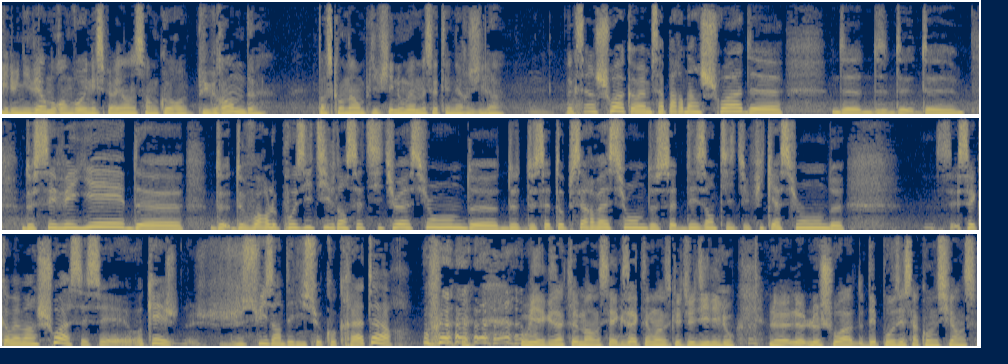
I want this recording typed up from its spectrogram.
et l'univers nous renvoie une expérience encore plus grande parce qu'on a amplifié nous-mêmes cette énergie-là. Mm. C'est un choix quand même, ça part d'un choix de de de de, s'éveiller, de, de voir le positif dans cette situation, de de, cette observation, de cette désidentification, de c'est quand même un choix. C'est ok, je, suis un délicieux co-créateur. oui, exactement. C'est exactement ce que tu dis, Lilou. Le, le, choix de déposer sa conscience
